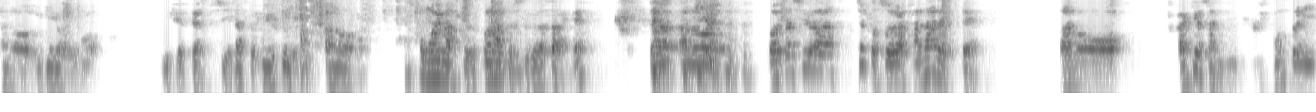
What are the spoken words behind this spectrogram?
あの、議論を続けてほしいなというふうに、あの、思いますけど、この後してくださいね。ああの、私はちょっとそれは離れて、あの、秋代さんに本当に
